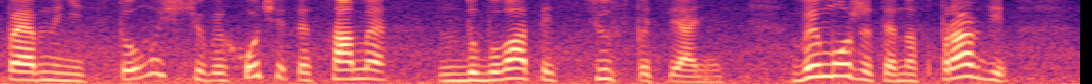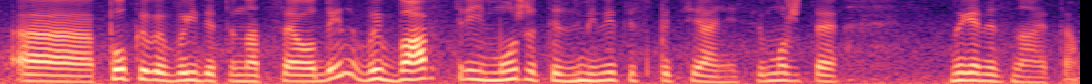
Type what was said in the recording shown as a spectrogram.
впевненість в тому, що ви хочете саме здобувати цю спеціальність. Ви можете насправді, поки ви вийдете на С1, ви в Австрії можете змінити спеціальність. Ви можете, ну я не знаю, там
